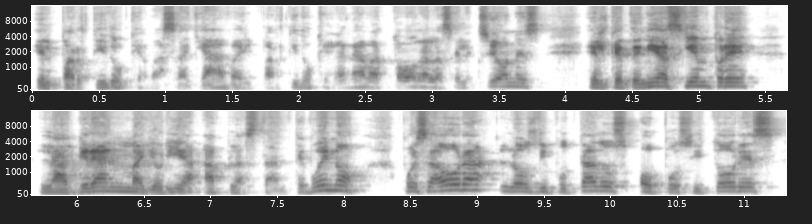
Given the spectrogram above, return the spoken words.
el partido que avasallaba, el partido que ganaba todas las elecciones, el que tenía siempre la gran mayoría aplastante. Bueno, pues ahora los diputados opositores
